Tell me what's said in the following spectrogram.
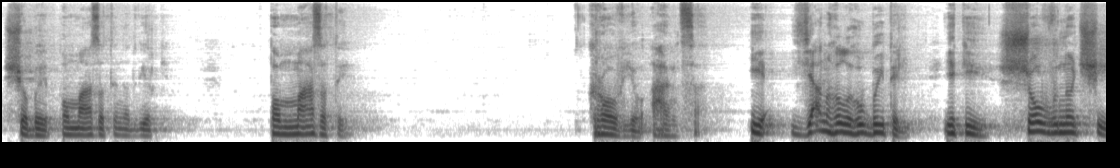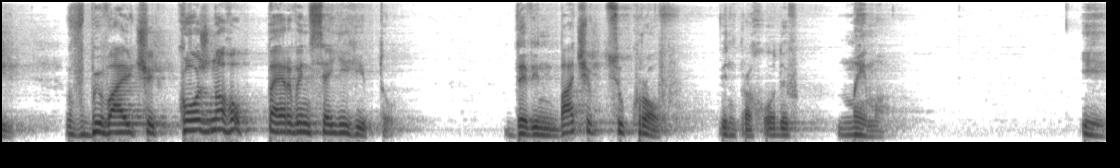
щоби помазати надвірки. Помазати кров'ю Агнца. І янгол-губитель, який йшов вночі, вбиваючи кожного первенця Єгипту, де він бачив цю кров, він проходив мимо. І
